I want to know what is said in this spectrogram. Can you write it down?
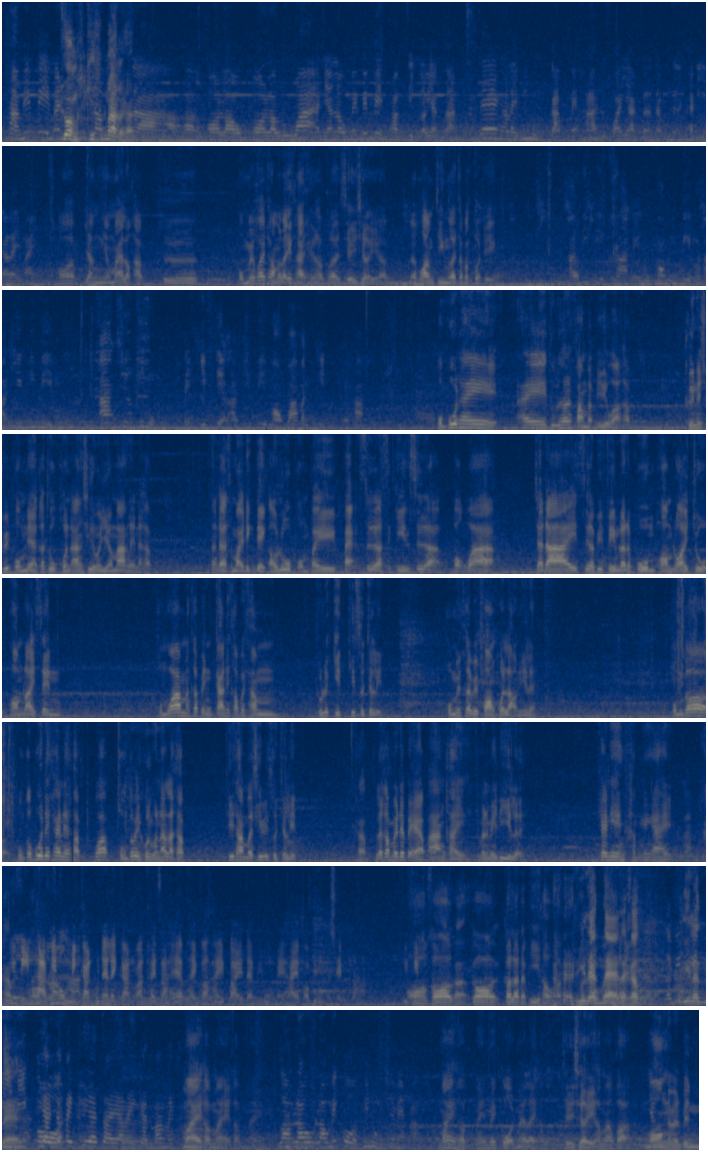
ถามพี่ฟิล์มอันนี้ช่วงคริสต์มาสเหรอฮะเาอยากจะเอ่อ พอเราพอเรารู้ว่าอันเนี้ยเราไม่ไม่เป็นความจริงเราอยากจะแจ้งอะไรพี่หนุ่มกลับไหมคะ หรือว่าอยากจะดำเนินคดีอะไรไหมอ๋อยังยังไม่หรอกครับ คือผมไม่ค่อยทำอะไรใครครับก็เฉยๆครับ แล้วความจริงก็จะปรากฏเองอะพี่ฟิล์มคะในมุมมองพี่ฟิล์มอะค่ะที่พี่ฟิล์มอ้างชื่อพี่หนุ่มในคลิปเสียงอะพี่ฟิล์มมองว่ามันผิดไหมคะผมพูดให้ให้ทุกท่านฟังแบบนี้ดีกว่าครับ คือในชีวิตผมเนี่ยก็ถูกคนอ้างชื่อมาเยอะมากเลยนะครับ ตั้งแต่สมัยเด็ก ๆ เอารูปผมไปแปะเสื้อสกรีนเสื้อ บอกว่าจะได้เสื้อพี่ฟิล์มรัตภูมิพร้อมรอยจูบพร้อมลายเซ็น ผมว่ามันก็เป็นการที่เขาไปทำธุรกิจที่สุจริต ผมไม่เคยไปฟ้องคนเหล่านี้เลย ผมก็ผมก็พูดได้แค่เนี้ครับ ว่าผมก็เป็นคนคนนั้นแหละครับ ที่ทำอาชีพที่สุจริต ครับ แล้วก็ไม่ได้ไปแอบอ้างใครที่มันไม่ดีเลย แค่นี้เองครับง่ายๆๆครับ พี่ฟิล์มค่ะพี่หนุ่มมีการพูดในรายการว่าใครจะให้อภัยก็ให้ไปแต่พี่หนุ่มไม่ให้เพราะพี่หนุ่มไม่ใช่พระพี่ อ๋ฟิอล์มก็ก็ก็แล้วแต่พี่เขาครับนี่แล้วแต่นะครับแล้วพี่นี่ฟิแล้ล์วมแต่มีมีโกรอยากจะธไปเคลียร์ใจอะไรกันบ้างไหมคะไม่ครับไม่ครับไม่เราเราเราไม่โกรธพี่หนุ่มใช่ไหมคะ ไม่ครับไม่ไม่โกรธไม่อะไรครับ เฉยๆครับมากกว่ามองให้มันเป็น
